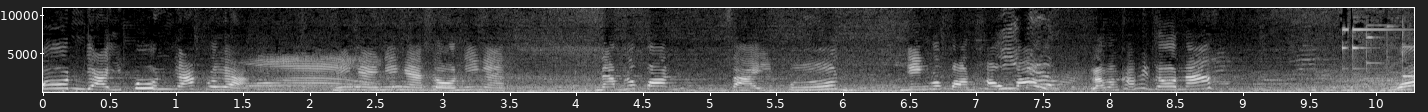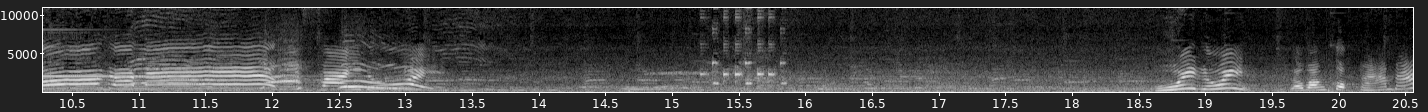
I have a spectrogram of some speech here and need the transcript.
ปืนใหญ่ปืนยักษ์เลยอะนี่ไงนี่ไงโซนนี่ไงนำลูกบอลใส่ปืนยิงลูกบอลเข้าเป้าระวังครับให้โดนนะว้าวโดนแล้ว อุ้ยดุยระวังตกน้ำนะ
